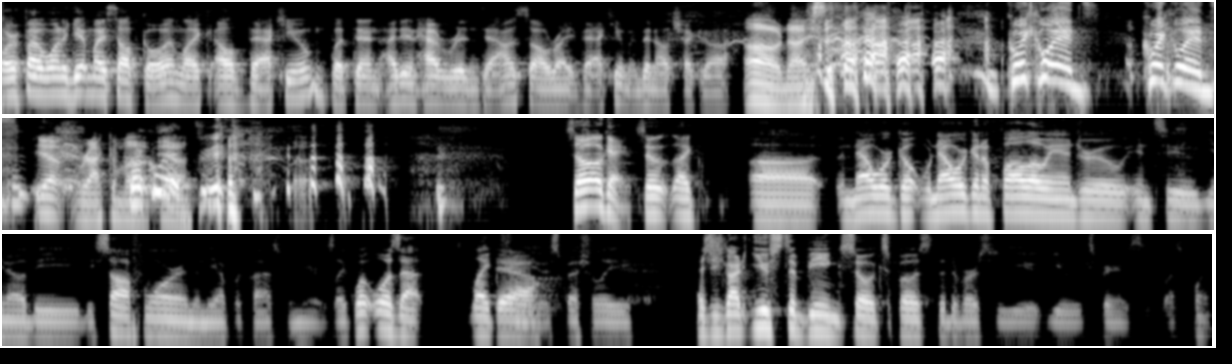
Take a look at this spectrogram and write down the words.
or if I want to get myself going, like I'll vacuum, but then I didn't have it written down, so I'll write vacuum and then I'll check it off. oh, nice. quick wins, quick wins. yeah, rack them Quick up. wins. So okay, so like uh now we're go now we're gonna follow Andrew into you know the the sophomore and then the upperclassmen years. Like what was that like Yeah. for you, especially as you got used to being so exposed to the diversity you you experienced at West Point?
